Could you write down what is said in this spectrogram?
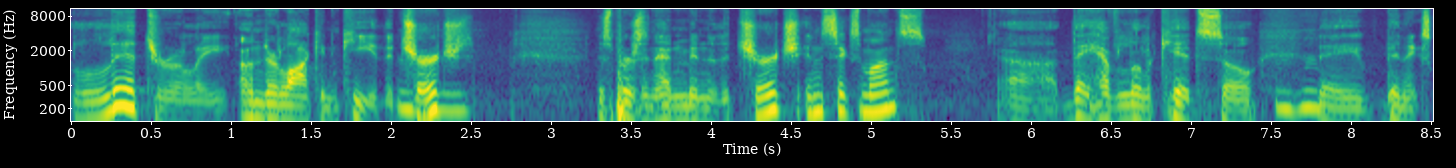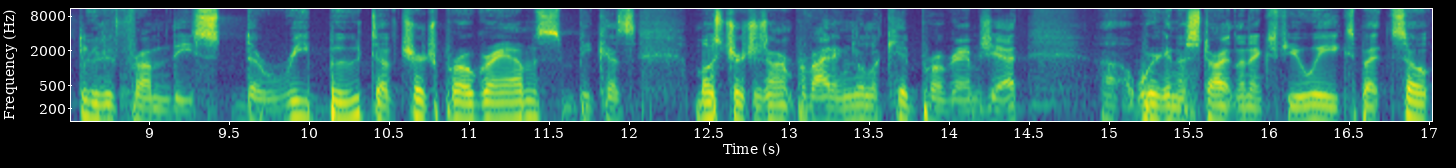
literally under lock and key. The church, this person hadn't been to the church in six months. Uh, they have little kids, so they've been excluded from the the reboot of church programs because most churches aren't providing little kid programs yet. Uh, we're going to start in the next few weeks, but so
